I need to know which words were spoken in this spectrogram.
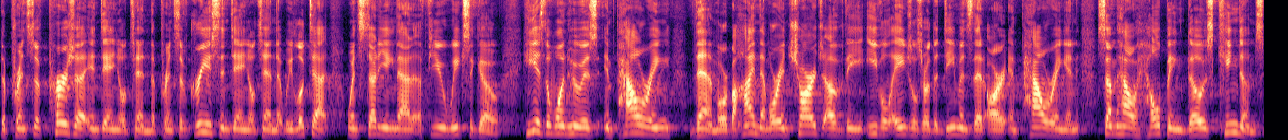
The prince of Persia in Daniel 10, the prince of Greece in Daniel 10, that we looked at when studying that a few weeks ago. He is the one who is empowering them or behind them or in charge of the evil angels or the demons that are empowering and somehow helping those kingdoms,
